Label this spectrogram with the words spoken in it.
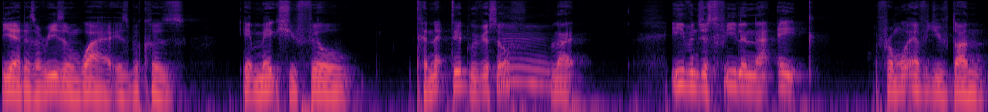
yeah, there's a reason why is because it makes you feel connected with yourself. Hmm. Like even just feeling that ache from whatever you've done,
